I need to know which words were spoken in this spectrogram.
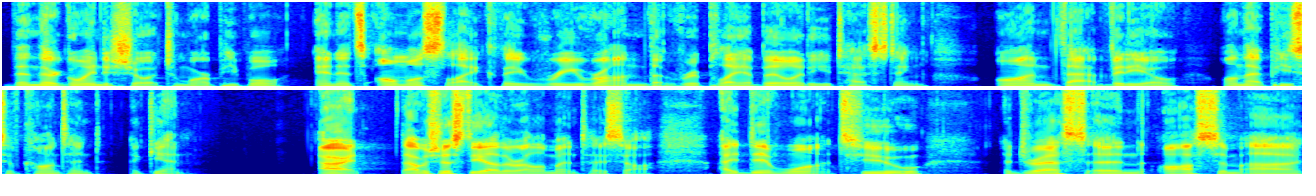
then they're going to show it to more people. And it's almost like they rerun the replayability testing on that video, on that piece of content again. All right, that was just the other element I saw. I did want to address an awesome uh,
